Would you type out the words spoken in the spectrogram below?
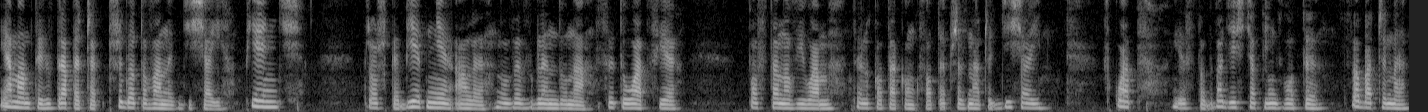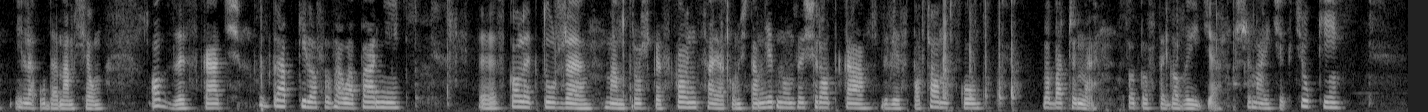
Ja mam tych zdrapeczek przygotowanych dzisiaj 5. Troszkę biednie, ale no ze względu na sytuację postanowiłam tylko taką kwotę przeznaczyć dzisiaj. Wkład jest to 25 zł. Zobaczymy, ile uda nam się odzyskać. Zdrabki losowała pani. E, W kolekturze mam troszkę z końca, jakąś tam jedną ze środka, dwie z początku. Zobaczymy, co to z tego wyjdzie. Trzymajcie kciuki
